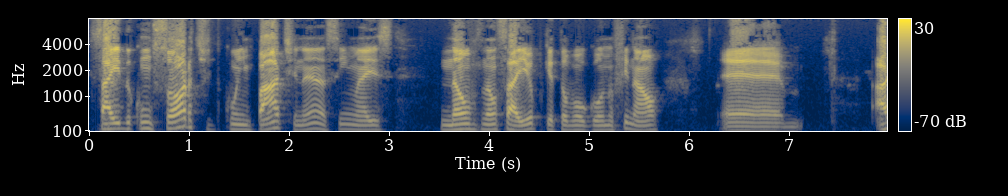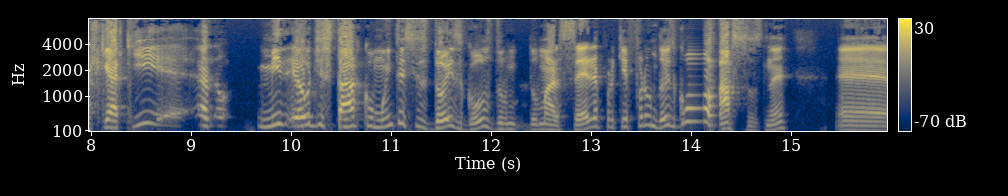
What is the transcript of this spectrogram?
saído com sorte, com empate, né? Assim, mas não, não saiu porque tomou o gol no final. É... Acho que aqui é, eu destaco muito esses dois gols do, do Marcelo, porque foram dois golaços, né? É,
